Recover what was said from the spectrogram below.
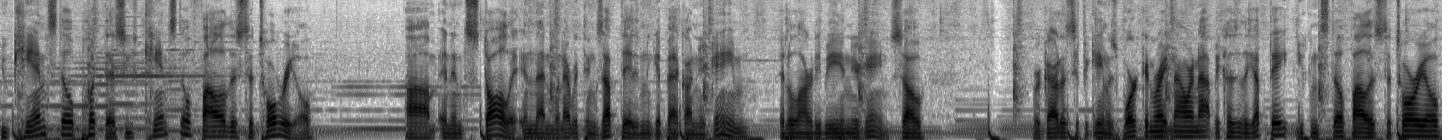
You can still put this, you can still follow this tutorial um, and install it, and then when everything's updated and you get back on your game, it'll already be in your game. So, regardless if your game is working right now or not because of the update, you can still follow this tutorial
